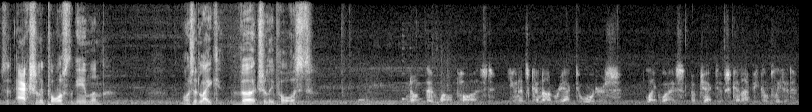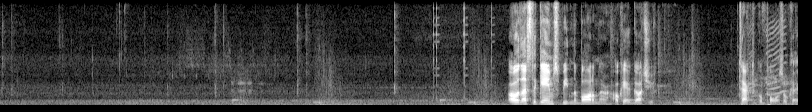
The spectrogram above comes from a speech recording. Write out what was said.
Does it actually pause the game then? Or is it like virtually paused? Note that while paused, units cannot react to orders. Likewise, objectives cannot be completed. Oh, that's the game speed in the bottom there. Okay, I got you. Tactical pause, okay.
